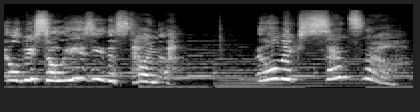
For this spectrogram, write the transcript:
It'll be so easy this time! It all makes sense now!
